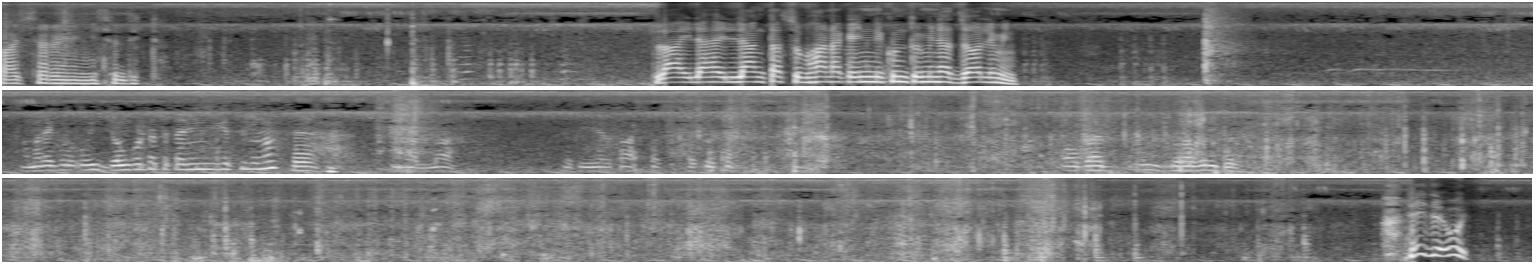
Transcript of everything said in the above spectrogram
বাজারের নিচের দিকটা। লা ইলাহা ইল্লা আনতা সুবহানাকা ইন্নী কুনতু মিনাজ জালিমিন। আমার একবার ওই জঙ্গলটাতে টানিয়ে নিয়ে গেছিল না? হ্যাঁ। আল্লাহ দেখি এর আশপাশ কতটা। অবাধ ঘোরাঘুরি করে এই যে ওই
